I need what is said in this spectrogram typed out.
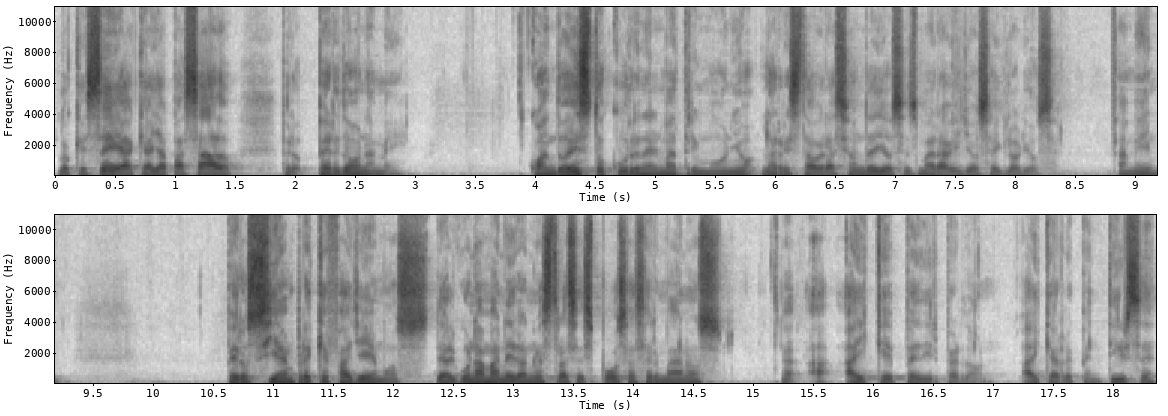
lo que sea que haya pasado, pero perdóname. Cuando esto ocurre en el matrimonio, la restauración de Dios es maravillosa y gloriosa. Amén. Pero siempre que fallemos de alguna manera nuestras esposas, hermanos, hay que pedir perdón, hay que arrepentirse.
